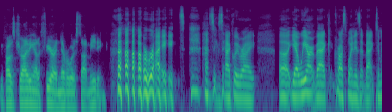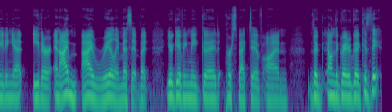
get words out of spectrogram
if I was driving out of fear, I never would have stopped meeting. right. That's exactly right. Uh, yeah, we aren't back. Crosspoint isn't back to meeting yet either, and I I really miss it. But you're giving me good perspective on the on the greater good because they.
